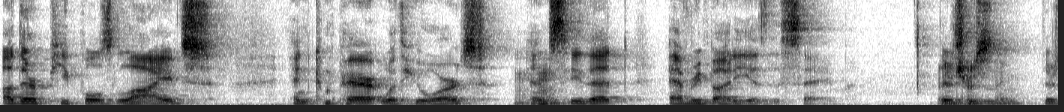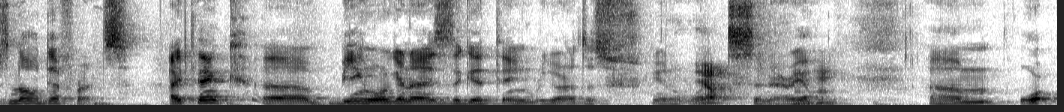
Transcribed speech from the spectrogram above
other people's lives and compare it with yours Mhm. and see that everybody is the same. There's Interesting. there's no difference. I think uh, being organized is a good thing, regardless, you know, what Yep. scenario. Mhm. Um, or,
